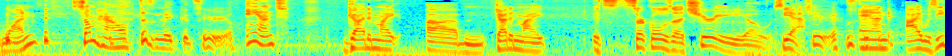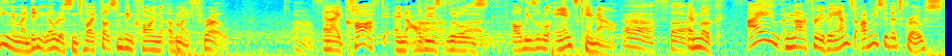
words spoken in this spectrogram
One, somehow Doesn't make good cereal. ant got in my um got in my it's circles uh, Cheerios, yeah. Cheerios. and I was eating them. I didn't notice until I felt something crawling up my throat, Oh, and I coughed, and all these Ah, little fuck. all these little ants came out. ah, fuck. and look, I am not afraid of ants. Obviously, that's gross.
